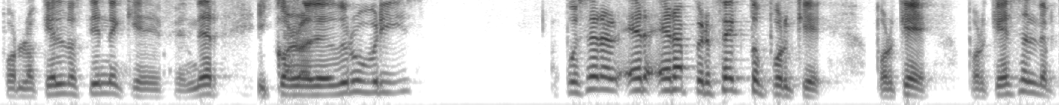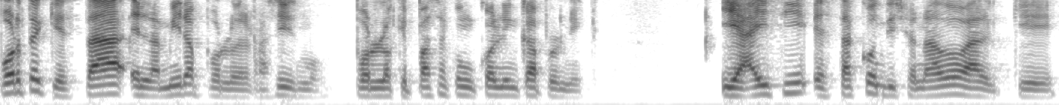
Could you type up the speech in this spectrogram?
por lo que él los tiene que defender. Y con lo de Drew Brees, pues era, era, perfecto porque, ¿por qué? Porque es el deporte que está en la mira por lo del racismo, por lo que pasa con Colin Kaepernick. Y ahí sí está condicionado al que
